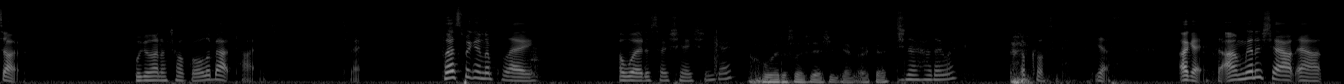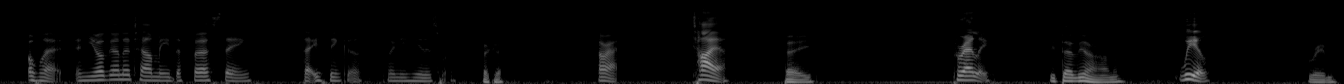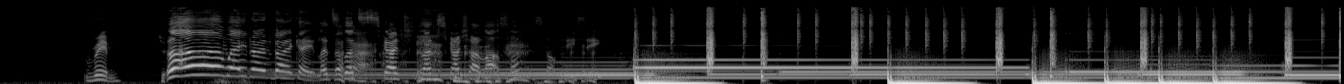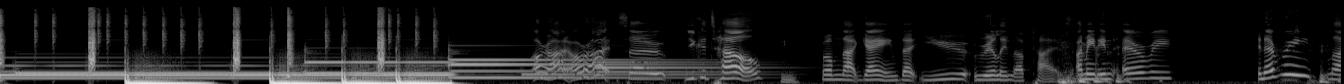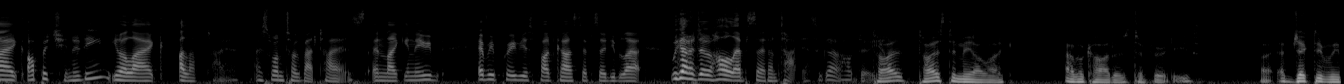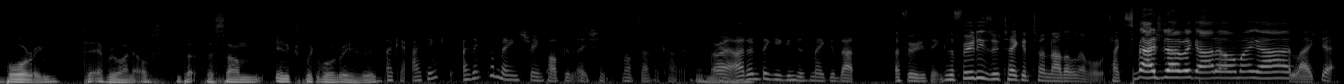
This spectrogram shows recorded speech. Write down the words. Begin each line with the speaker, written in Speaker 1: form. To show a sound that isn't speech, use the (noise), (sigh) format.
Speaker 1: So, we're going to talk all about tires today. First, we're going to play a word association game. (laughs)
Speaker 2: A word association game. Okay.
Speaker 1: Do you know how they work? of (laughs) course you do. Yes. Okay, so I'm going to shout out a word, and you're going to tell me the first thing that you think of when you hear this word.
Speaker 2: Okay.
Speaker 1: All right. Tire,
Speaker 2: Bay.
Speaker 1: Pirelli,
Speaker 2: Italiano.
Speaker 1: wheel,
Speaker 2: Rim.
Speaker 1: rim.
Speaker 2: J-
Speaker 1: oh wait, no, no. Okay, let's let's (laughs) scratch let's scratch that last one. It's not PC. All right, all right. So you could tell
Speaker 2: Hmm.
Speaker 1: from that game that you really love tires. I mean, in (laughs) every in every like opportunity, you're like, I love tires. I just want to talk about tires. And like in every, every previous podcast episode, you'd be like, we got to do a whole episode on tires. We got to do.
Speaker 2: Tires. Tires to me are like avocados to foodies. Like objectively boring to everyone else, but for some inexplicable reason.
Speaker 1: Okay, I think I think the mainstream population loves avocados. Mm. All right, I don't think you can just make it that a foodie thing. the foodies do take it to another level. It's like smashed avocado. Oh my god! Like yeah,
